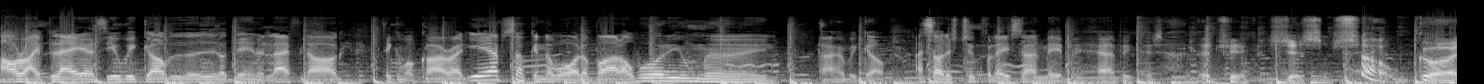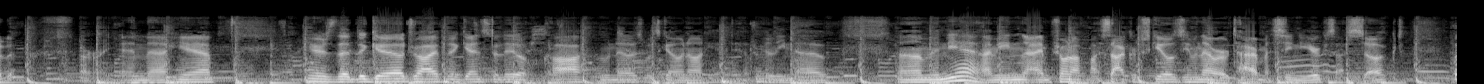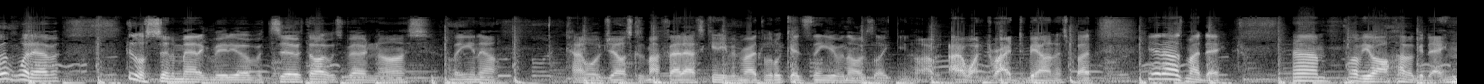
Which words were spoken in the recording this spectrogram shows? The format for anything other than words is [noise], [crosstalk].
Alright, players, here we go with a little the life log. Taking a car ride. Yeah, I'm sucking the water bottle. What do you mean? Alright, here we go. I saw this Chick fil A sign, made me happy because [laughs] the is just so good. Alright, and uh, yeah, here's the, the girl driving against a little car. Who knows what's going on here? Don't really know. Um, and yeah, I mean, I'm showing off my soccer skills even though I retired my senior year because I sucked. But whatever. Did a little cinematic video of it too. Thought it was very nice. But you know, kind of a little jealous because my fat ass can't even ride the little kids thing, even though it's like, you know, I, I wanted to ride to be honest. But, yeah, that was my day. Um, love you all. Have a good day.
